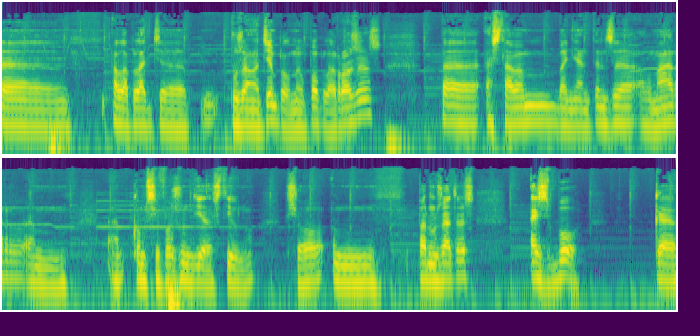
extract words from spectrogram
eh, a la platja, posar un exemple, al meu poble, Roses, eh, estàvem banyant-nos al mar amb, amb, com si fos un dia d'estiu, no? Això, um, per nosaltres, és bo que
